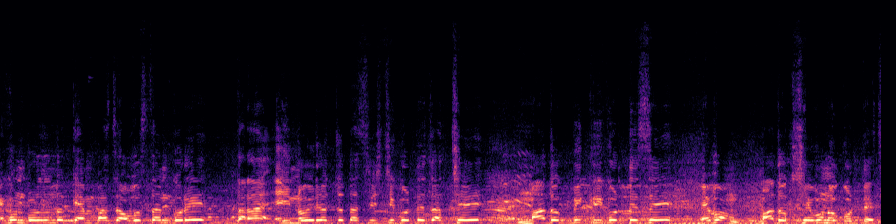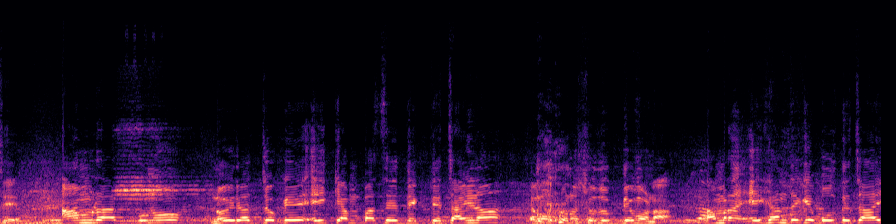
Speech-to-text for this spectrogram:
এখন পর্যন্ত ক্যাম্পাসে অবস্থান করে তারা এই নৈরাজ্যতা সৃষ্টি করতে চাচ্ছে মাদক বিক্রি করতেছে এবং মাদক সেবনও করতেছে। আমরা কোনো নৈরাজ্যকে এই ক্যাম্পাসে দেখতে চাই না এবং কোনো সুযোগ দেব না। আমরা এখান থেকে বলতে চাই,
